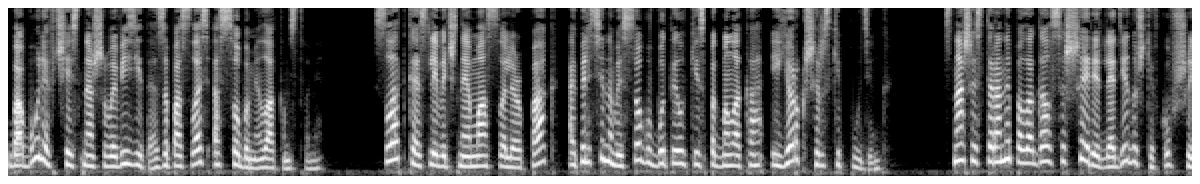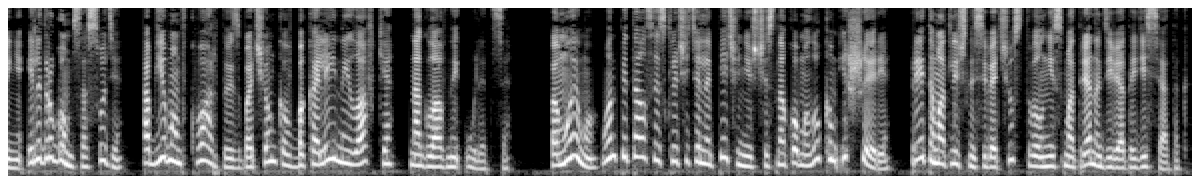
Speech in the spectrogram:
Бабуля в честь нашего визита запаслась особыми лакомствами. Сладкое сливочное масло Лерпак, апельсиновый сок в бутылке из-под молока и йоркширский пудинг. С нашей стороны полагался шерри для дедушки в кувшине или другом сосуде, объемом в кварту из бочонка в бакалейной лавке на главной улице. По-моему, он питался исключительно печенью с чесноком и луком и шерри, при этом отлично себя чувствовал, несмотря на девятый десяток.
